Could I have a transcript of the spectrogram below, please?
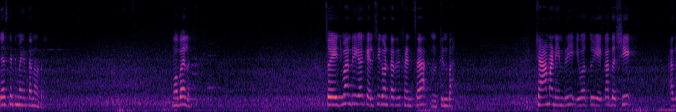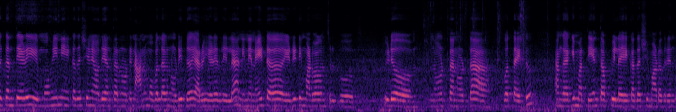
ಜಾಸ್ತಿ ಕಟ್ಟಿ ಮ್ಯಾಗಿಂತ ನೋಡ್ರಿ. ಮೊಬೈಲ್ ಸೊ ಯಜಮಾನ್ರೀಗ ಕೆಲ್ಸಿಗೆ ಹೊಂಟಾರ್ರಿ ಫ್ರೆಂಡ್ಸ ತಿನ್ಬಾ. ಚಹಾ ಮಾಡೀನಿ ರೀ ಇವತ್ತು ಏಕಾದಶಿ. ಅದಕ್ಕಂತೇಳಿ ಮೋಹಿನಿ ಏಕಾದಶಿನೇ ಯಾವುದೇ ಅಂತಾರೆ ನೋಡಿರಿ. ನಾನು ಮೊಬೈಲ್ದಾಗ ನೋಡಿದ್ದೆ, ಯಾರೂ ಹೇಳಿರಲಿಲ್ಲ. ನಿನ್ನೆ ನೈಟ್ ಎಡಿಟಿಂಗ್ ಮಾಡುವಾಗ ಒಂದು ಸ್ವಲ್ಪ ವಿಡಿಯೋ ನೋಡ್ತಾ ನೋಡ್ತಾ ಗೊತ್ತಾಯಿತು. ಹಂಗಾಗಿ ಮತ್ತೇನು ತಪ್ಪಿಲ್ಲ, ಏಕಾದಶಿ ಮಾಡೋದ್ರಿಂದ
